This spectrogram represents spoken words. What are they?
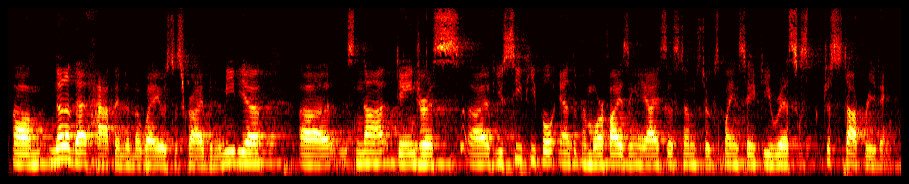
Um, none of that happened in the way it was described in the media. Uh, it's not dangerous. Uh, if you see people anthropomorphizing AI systems to explain safety risks, just stop reading.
